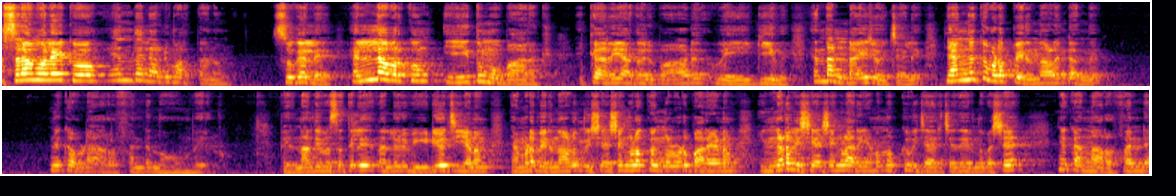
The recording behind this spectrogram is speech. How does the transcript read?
അസ്സലാമലൈക്കും എന്തെല്ലാവരുടെയും വർത്താനം? സുഖല്ലേ? എല്ലാവർക്കും ഈദ് മുബാറക്. ഇക്കറിയാം അതൊരുപാട് വൈകിന്ന്. എന്താ ഉണ്ടായി ചോദിച്ചാൽ ഞങ്ങൾക്ക് ഇവിടെ പെരുന്നാളിന്റെ അന്ന് നിങ്ങൾക്ക് അവിടെ അറഫന്റെ നോമ്പായിരുന്നു പെരുന്നാൾ ദിവസത്തിൽ നല്ലൊരു വീഡിയോ ചെയ്യണം. നമ്മുടെ പെരുന്നാളും വിശേഷങ്ങളൊക്കെ നിങ്ങളോട് പറയണം. നിങ്ങളുടെ വിശേഷങ്ങൾ അറിയണം എന്നൊക്കെ വിചാരിച്ചതായിരുന്നു. പക്ഷേ നിങ്ങൾക്ക് അന്ന് അറഫന്റെ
